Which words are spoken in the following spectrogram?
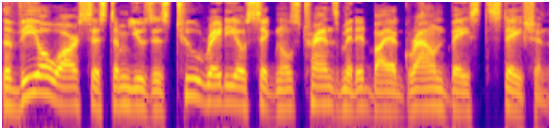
The VOR system uses two radio signals transmitted by a ground-based station.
